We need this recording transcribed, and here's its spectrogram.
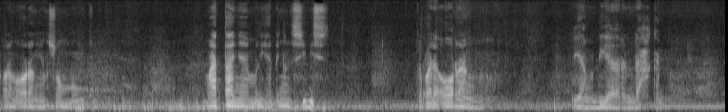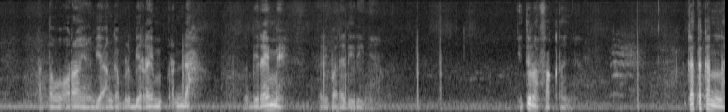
orang-orang yang sombong itu matanya melihat dengan sinis kepada orang yang dia rendahkan atau orang yang dia anggap lebih rem, rendah, lebih remeh daripada dirinya. Itulah faktanya. Katakanlah,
